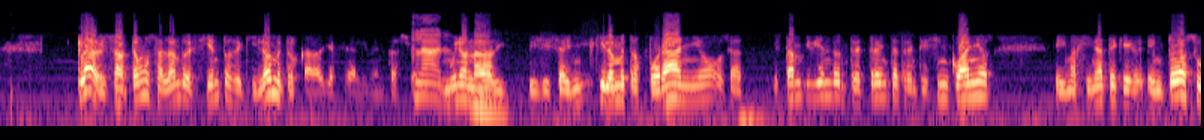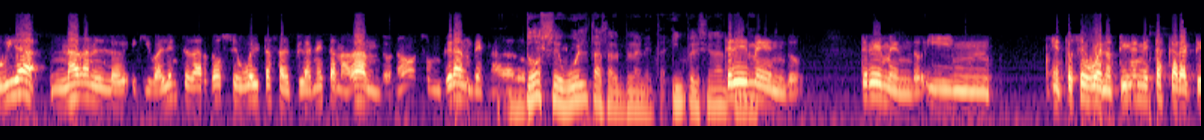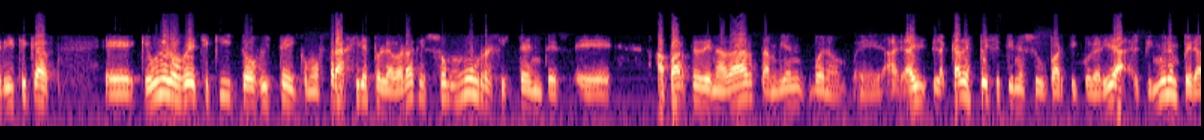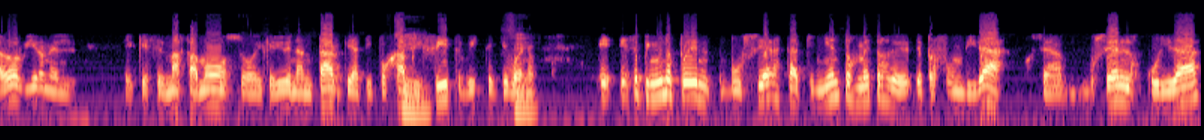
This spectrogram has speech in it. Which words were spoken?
claro y, o sea, estamos hablando de cientos de kilómetros cada viaje de alimentación Claro. pingüino nada 16 mil kilómetros por año o sea están viviendo entre 30 y 35 años e imagínate que en toda su vida nadan lo equivalente a dar 12 vueltas al planeta nadando no son grandes nadadores 12 vueltas al planeta. Impresionante. Tremendo, tremendo. Y mm, entonces, bueno, tienen estas características eh, que uno los ve chiquitos, viste, y como frágiles, pero la verdad que son muy resistentes. Eh, aparte de nadar, también, bueno, eh, hay, la- cada especie tiene su particularidad. El pingüino emperador, vieron el, el que es el más famoso, el que vive en Antártida, tipo Happy Sí. Feet, viste, que Sí. bueno, e- ese pingüino puede bucear hasta 500 metros de, de profundidad, o sea, bucea en la oscuridad,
